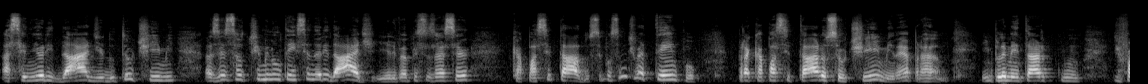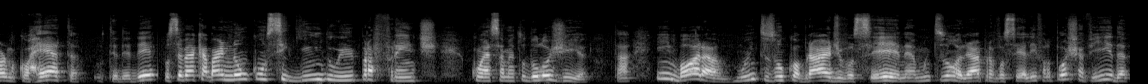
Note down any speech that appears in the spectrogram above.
a senioridade do teu time. Às vezes seu time não tem senioridade e ele vai precisar ser capacitado. Se você não tiver tempo para capacitar o seu time, né, para implementar com, de forma correta o TDD, você vai acabar não conseguindo ir para frente com essa metodologia. Tá? E embora muitos vão cobrar de você, né, muitos vão olhar para você ali e falar, poxa vida,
